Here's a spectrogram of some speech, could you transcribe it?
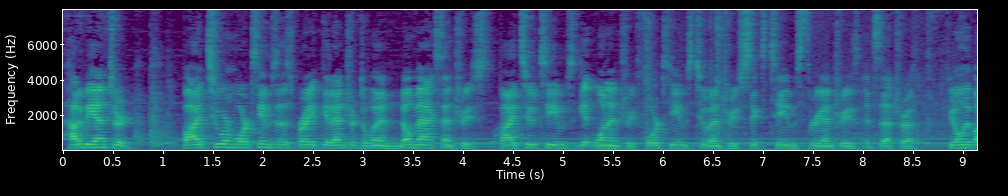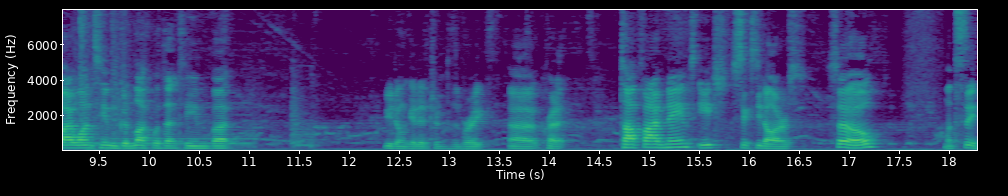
how to be entered. Buy two or more teams in this break, get entered to win. No max entries. Buy two teams, get one entry. Four teams, two entries. Six teams, three entries, etc. If you only buy one team, good luck with that team, but you don't get entered to the break uh, credit. Top five names, each $60. So, let's see.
